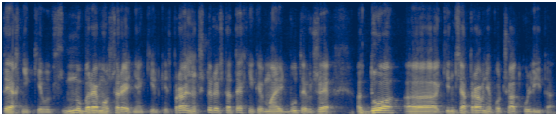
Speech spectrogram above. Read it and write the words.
техніків, ну беремо середня кількість, правильно, 400 техніків мають бути вже до е, кінця травня, початку літа.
